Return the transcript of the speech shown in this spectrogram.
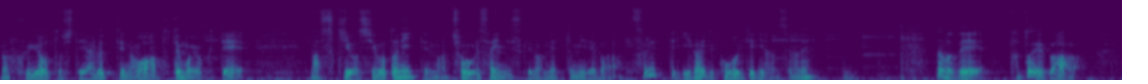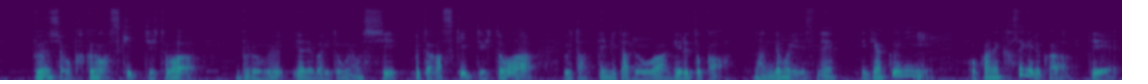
まあ、副業としてやるっていうのはとても良くて、まあ、好きを仕事にってまあ超うるさいんですけどネット見れば。それって意外と合理的なんですよね。なので例えば文章を書くのが好きっていう人はブログやればいいと思いますし歌が好きっていう人は歌ってみた動画上げるとか何でもいいですね。逆にお金稼げるからって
